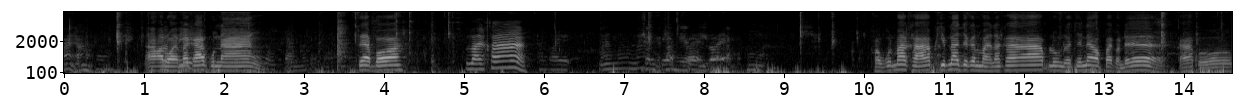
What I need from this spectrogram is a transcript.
มาหยังอ่าอร่อยไหมครับ คุณนางแซ่บบ่อ ร่อยค่ะมามามาแซ่แซ่บบเดียวแซ่บอีกร้อยขอบคุณมากครับ คลิปหน้าเจอกันใหม่นะครับ ลุงเหนือชแนลไปก่อนเด้อ ครับผม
